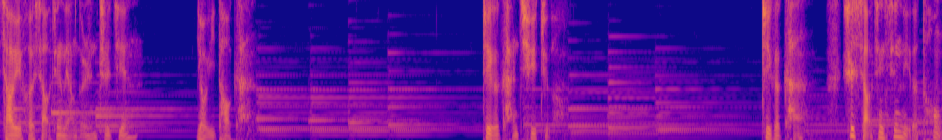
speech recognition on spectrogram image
小雨和小静两个人之间有一道坎，这个坎曲折，这个坎是小静心里的痛，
